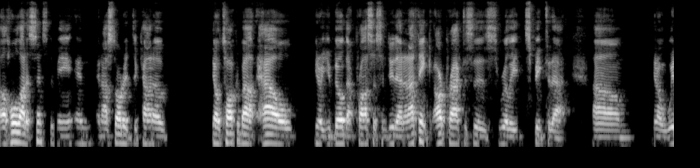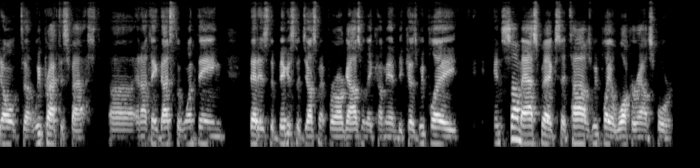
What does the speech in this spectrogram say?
a whole lot of sense to me. And and I started to kind of you know talk about how you know you build that process and do that. And I think our practices really speak to that. Um, you know, we don't uh, we practice fast, uh, and I think that's the one thing that is the biggest adjustment for our guys when they come in because we play in some aspects at times we play a walk around sport.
